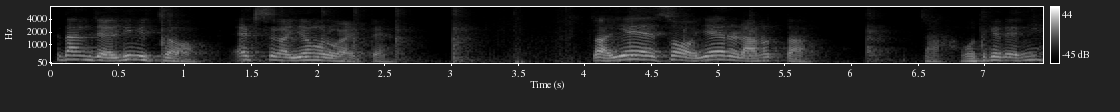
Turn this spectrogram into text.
그 다음 이제 리미터. x가 0으로 갈 때. 자, 얘에서 얘를 나눴다. 자, 어떻게 되니?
